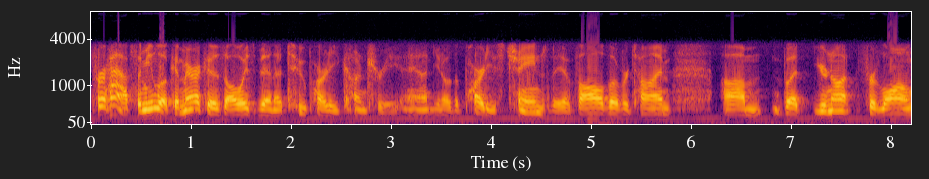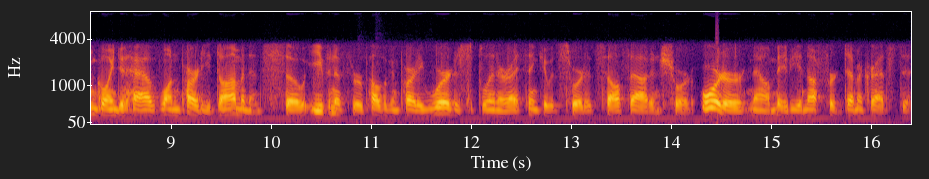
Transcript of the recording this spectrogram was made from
Perhaps. I mean, look, America has always been a two-party country, and you know the parties change, they evolve over time. Um, but you're not for long going to have one party dominance. So even if the Republican Party were to splinter, I think it would sort itself out in short order. Now, maybe enough for Democrats to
